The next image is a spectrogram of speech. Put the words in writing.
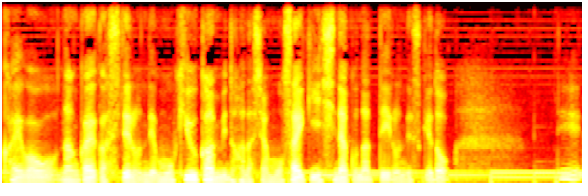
会話を何回かしてるんで、もう休館日の話はもう最近しなくなっているんですけど、で、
